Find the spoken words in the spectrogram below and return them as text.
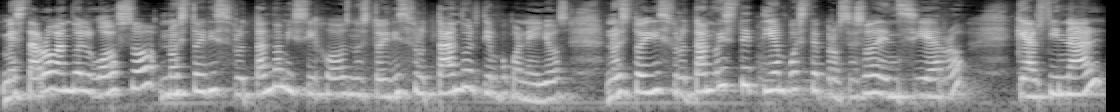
me está robando el gozo, no estoy disfrutando a mis hijos, no estoy disfrutando el tiempo con ellos, no estoy disfrutando este tiempo, este proceso de encierro, que al final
